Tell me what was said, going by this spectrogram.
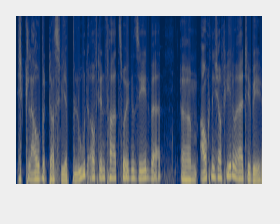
Ich glaube, dass wir Blut auf den Fahrzeugen sehen werden. Ähm, auch nicht auf jedem RTW,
